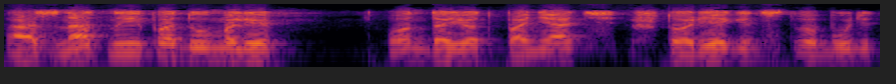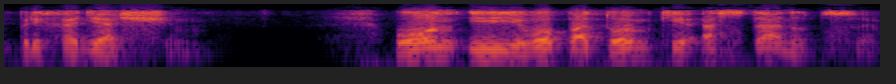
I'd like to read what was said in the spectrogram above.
а знатные подумали, он дает понять, что регенство будет приходящим. Он и его потомки останутся.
